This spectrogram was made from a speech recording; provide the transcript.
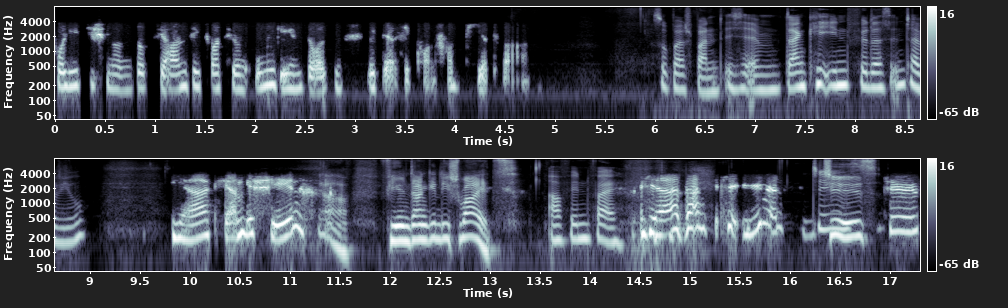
politischen und sozialen Situation umgehen sollten, mit der sie konfrontiert waren. Super spannend. Ich ähm, danke Ihnen für das Interview. Ja, gern geschehen. Ja, vielen Dank in die Schweiz. Auf jeden Fall. Ja, danke Ihnen. Tschüss. Tschüss.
